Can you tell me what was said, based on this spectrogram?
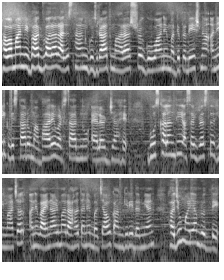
હવામાન વિભાગ દ્વારા રાજસ્થાન, ગુજરાત, મહારાષ્ટ્ર, ગોવા અને મધ્યપ્રદેશના અનેક વિસ્તારોમાં ભારે વરસાદનું એલર્ટ જાહેર. ભૂસ્ખલનથી અસરગ્રસ્ત હિમાચલ અને વાયનાડમાં રાહત અને બચાવ કામગીરી દરમિયાન હજુ મળ્યા મૃતદેહ.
